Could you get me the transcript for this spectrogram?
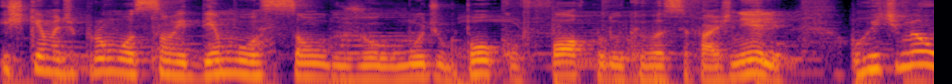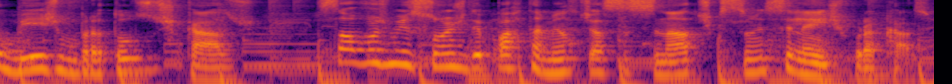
esquema de promoção e demoção do jogo mude um pouco o foco do que você faz nele, o ritmo é o mesmo para todos os casos, salvo as missões do departamento de assassinatos que são excelentes por acaso.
